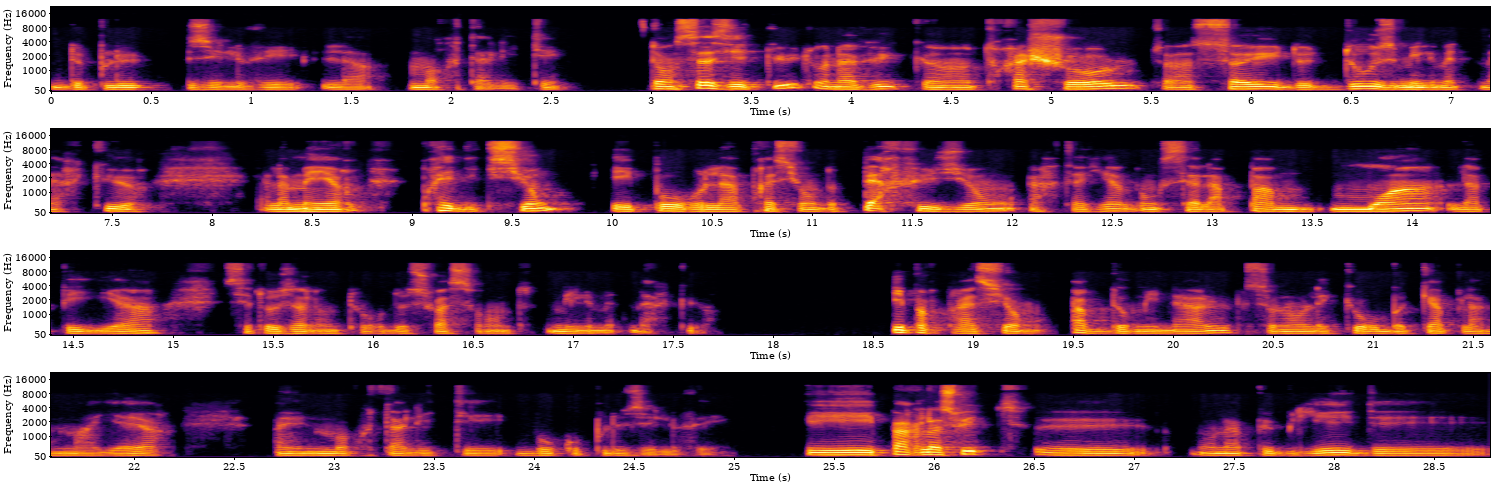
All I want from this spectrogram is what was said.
de plus élever la mortalité. Dans ces études, on a vu qu'un threshold, un seuil de 12 mm mercure, la meilleure prédiction. Et pour la pression de perfusion artérielle, donc c'est la PAM moins la PIA, c'est aux alentours de 60 mm mercure. Hyperpression abdominale, selon les courbes Kaplan-Meier, a une mortalité beaucoup plus élevée. Et par la suite, euh, on a publié des,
